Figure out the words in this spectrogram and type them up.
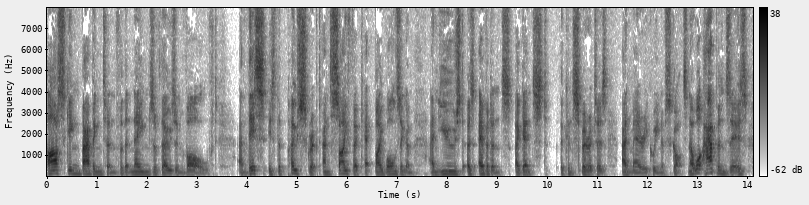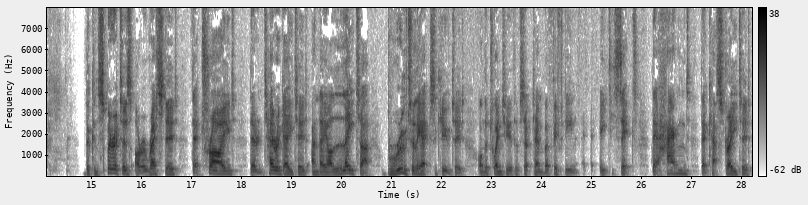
asking Babington for the names of those involved. And this is the postscript and cipher kept by Walsingham and used as evidence against the conspirators and Mary, Queen of Scots. Now, what happens is the conspirators are arrested, they're tried, they're interrogated, and they are later brutally executed on the 20th of September 1586. They're hanged, they're castrated,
